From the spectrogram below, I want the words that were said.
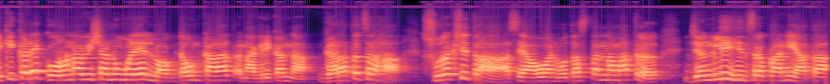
एकीकडे कोरोना विषाणूमुळे लॉकडाऊन काळात नागरिकांना घरातच राहा सुरक्षित राहा असे आवाहन होत असताना मात्र जंगली हिंस्र प्राणी आता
